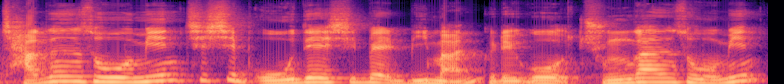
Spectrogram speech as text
작은 소음인 75데시벨 미만, 그리고 중간 소음인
